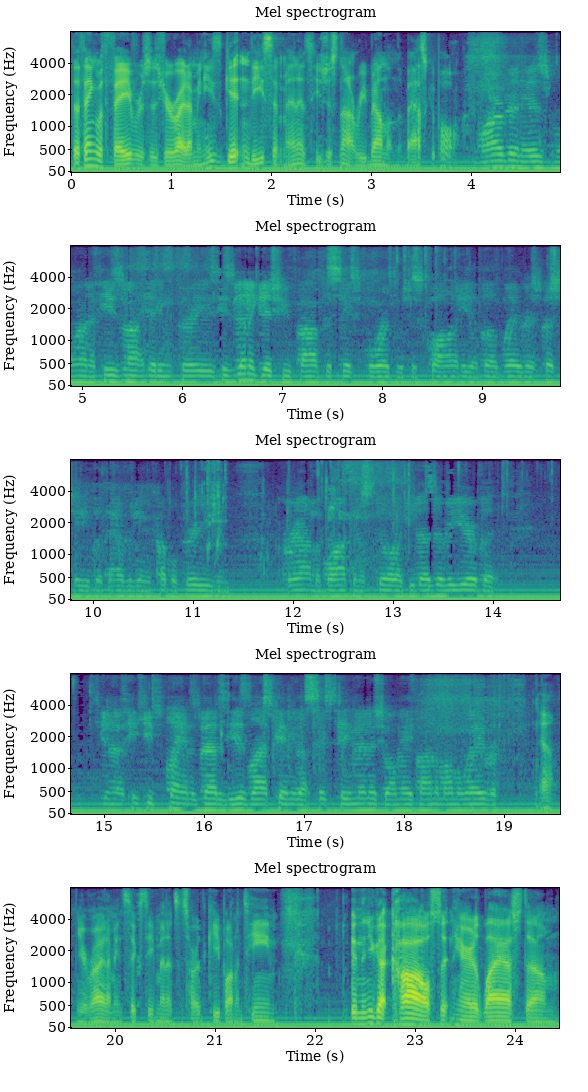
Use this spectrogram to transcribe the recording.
the thing with Favors is you're right. I mean, he's getting decent minutes. He's just not rebounding the basketball. Marvin is one. If he's not hitting threes, he's going to get you five to six boards, which is quality above waiver, especially with averaging a couple threes and around the block and a steal like he does every year. But you know, if he keeps playing as bad as he is, last game he got 16 minutes. Y'all may find him on the waiver. Yeah, you're right. I mean, 16 minutes is hard to keep on a team. And then you got Kyle sitting here at last. Um,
